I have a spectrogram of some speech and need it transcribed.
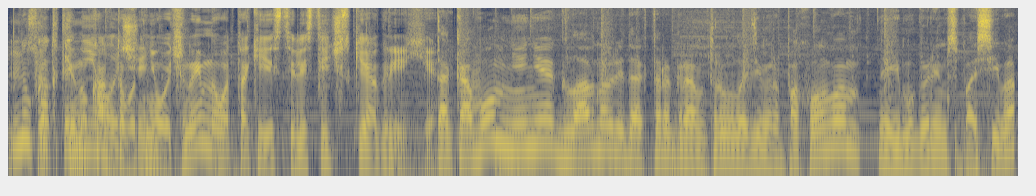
Ну, как-то ну, как-то вот не очень. Ну, именно вот такие стилистические огрехи. Таково мнение главного редактора «Грамотру» Владимира Пахомова. Ему говорим спасибо.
